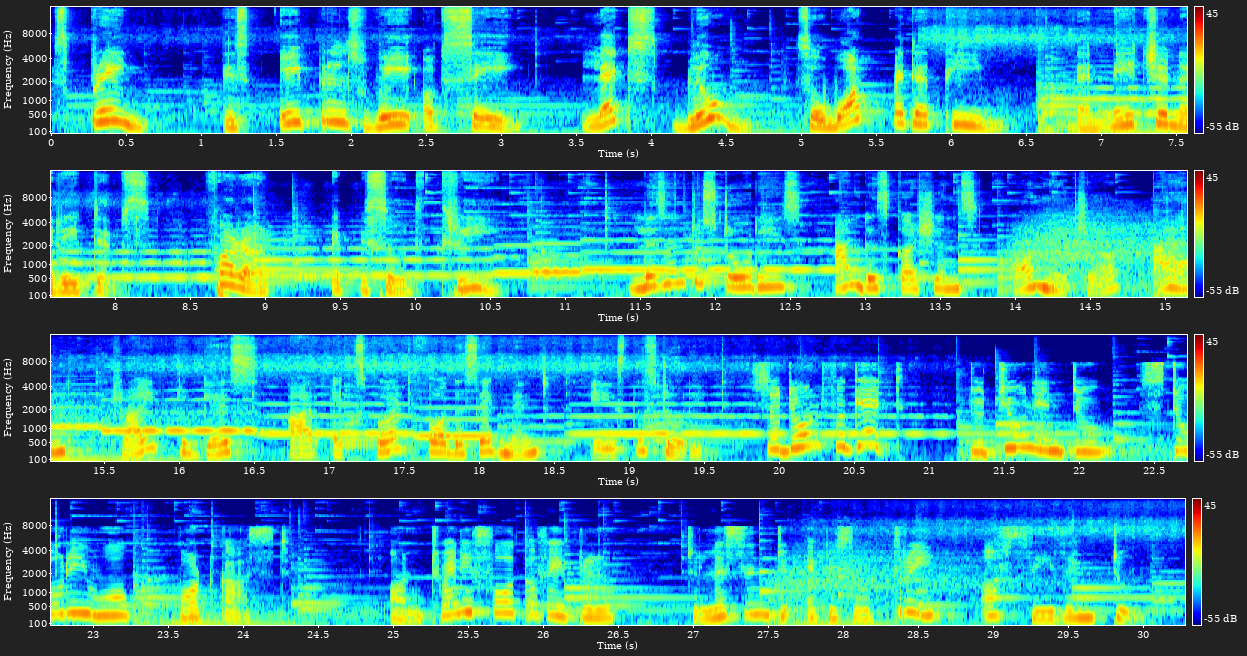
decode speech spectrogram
Spring is April's way of saying, let's bloom. So, what better theme than nature narratives for our episode 3? Listen to stories and discussions on nature and try to guess our expert for the segment is the story. So don't forget to tune into Story Walk podcast on 24th of April to listen to episode 3 of season 2.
